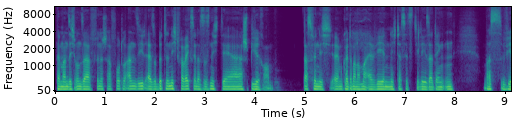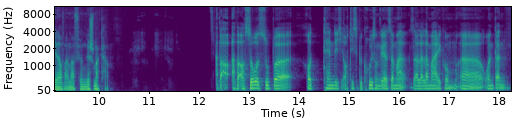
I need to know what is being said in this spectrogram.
Wenn man sich unser Finisher-Foto ansieht, also bitte nicht verwechseln, das ist nicht der Spielraum. Das finde ich, ähm, könnte man nochmal erwähnen, nicht, dass jetzt die Leser denken, was wir auf einmal für einen Geschmack haben. Aber, aber auch so super authentisch, auch diese Begrüßung, ja, sag mal, Salam alaikum, äh, und dann,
